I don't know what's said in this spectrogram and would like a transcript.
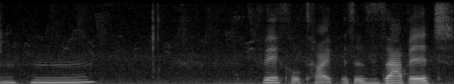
Mm-hmm. Vehicle type is a Zavid.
